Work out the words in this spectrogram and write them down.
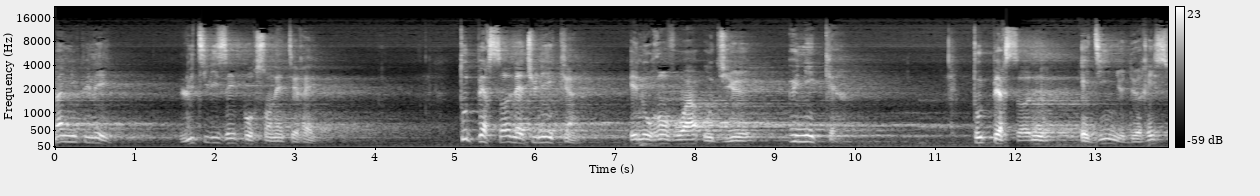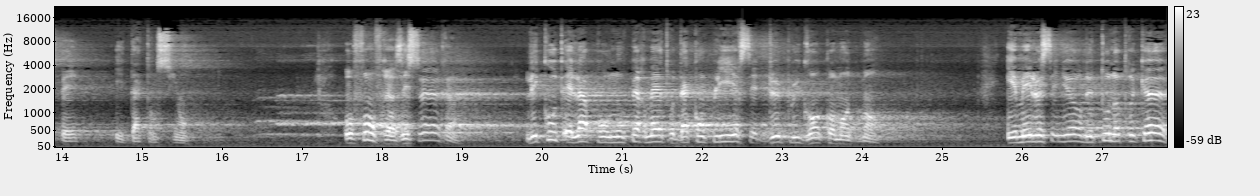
manipuler, l'utiliser pour son intérêt. Toute personne est unique et nous renvoie au Dieu unique. Toute personne est digne de respect et d'attention. Au fond, frères et sœurs, l'écoute est là pour nous permettre d'accomplir ces deux plus grands commandements. Aimer le Seigneur de tout notre cœur,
